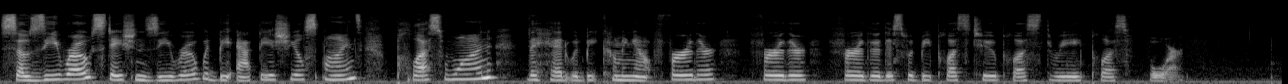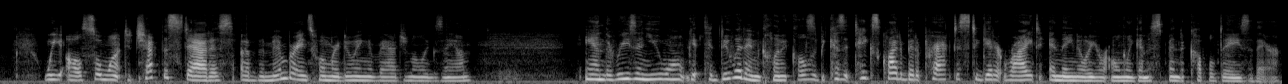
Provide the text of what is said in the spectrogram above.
So zero, station zero would be at the ischial spines. Plus one, the head would be coming out further, further, further. This would be plus two, plus three, plus four. We also want to check the status of the membranes when we're doing a vaginal exam. And the reason you won't get to do it in clinicals is because it takes quite a bit of practice to get it right, and they know you're only going to spend a couple days there.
